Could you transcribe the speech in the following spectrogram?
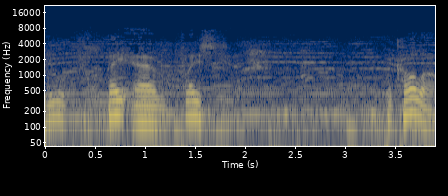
He will play, uh, replace Piccolo.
